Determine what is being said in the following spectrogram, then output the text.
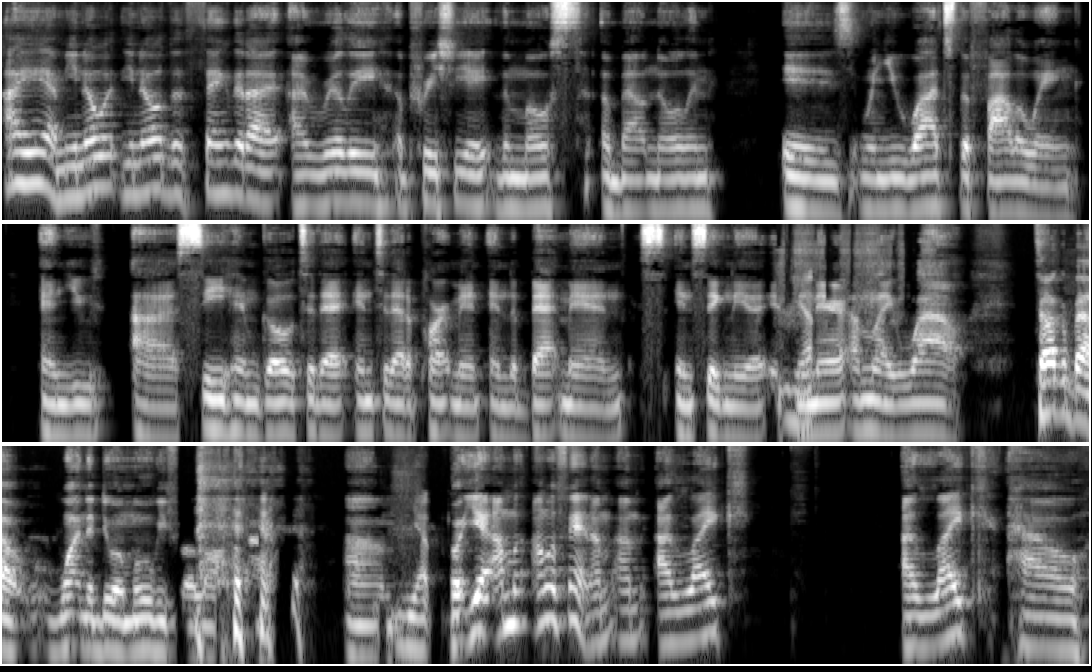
I am. You know what? You know the thing that I I really appreciate the most about Nolan is when you watch The Following and you uh, see him go to that into that apartment and the Batman insignia is Yep. in there. I'm like, wow, talk about wanting to do a movie for a long time. um, Yep. but yeah, I'm a, I'm a fan. I'm, I'm I like I like how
